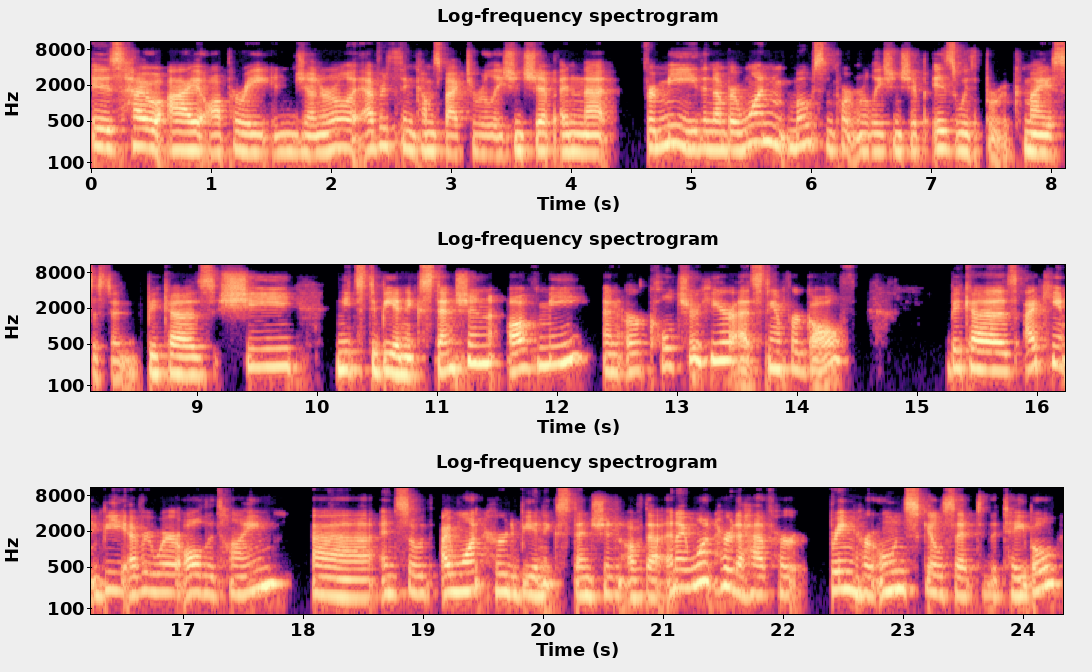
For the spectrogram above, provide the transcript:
is how I operate in general. Everything comes back to relationship. And that for me, the number one most important relationship is with Brooke, my assistant, because she needs to be an extension of me and our culture here at Stanford Golf because I can't be everywhere all the time. Uh, and so I want her to be an extension of that. And I want her to have her bring her own skill set to the table.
